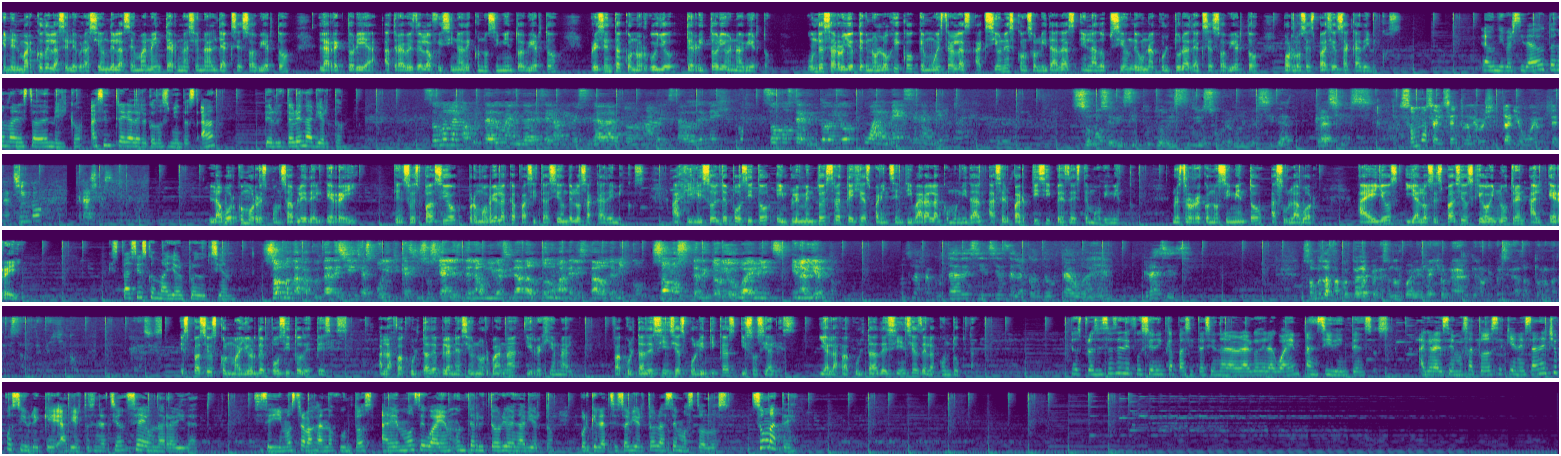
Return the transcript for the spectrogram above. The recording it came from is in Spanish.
En el marco de la celebración de la Semana Internacional de Acceso Abierto, la Rectoría, a través de la Oficina de Conocimiento Abierto, presenta con orgullo Territorio en Abierto, un desarrollo tecnológico que muestra las acciones consolidadas en la adopción de una cultura de acceso abierto por los espacios académicos. La Universidad Autónoma del Estado de México hace entrega de reconocimientos a Territorio en Abierto. Somos la Facultad de Humanidades de la Universidad Autónoma del Estado UAMEX en abierto. Somos el Instituto de Estudios sobre la Universidad. Gracias. Somos el Centro Universitario UEM Tenancingo. Gracias. Labor como responsable del RI, que en su espacio promovió la capacitación de los académicos, agilizó el depósito e implementó estrategias para incentivar a la comunidad a ser partícipes de este movimiento. Nuestro reconocimiento a su labor, a ellos y a los espacios que hoy nutren al RI. Espacios con mayor producción. Somos la Facultad de Ciencias Políticas y Sociales de la Universidad Autónoma del Estado de México. Somos Territorio UAMX en abierto. Somos la Facultad de Ciencias de la Conducta UAM. Gracias. Somos la Facultad de Planeación Urbana y Regional de la Universidad Autónoma del Estado de México. Gracias. Espacios con mayor depósito de tesis. A la Facultad de Planeación Urbana y Regional, Facultad de Ciencias Políticas y Sociales, y a la Facultad de Ciencias de la Conducta. Los procesos de difusión y capacitación a lo largo de la UAM han sido intensos. Agradecemos a todos quienes han hecho posible que Abiertos en Acción sea una realidad. Si seguimos trabajando juntos, haremos de UAM un territorio en abierto, porque el acceso abierto lo hacemos todos. ¡Súmate!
